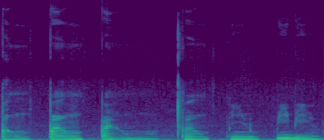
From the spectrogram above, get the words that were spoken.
Boom, boom, boom, boom.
